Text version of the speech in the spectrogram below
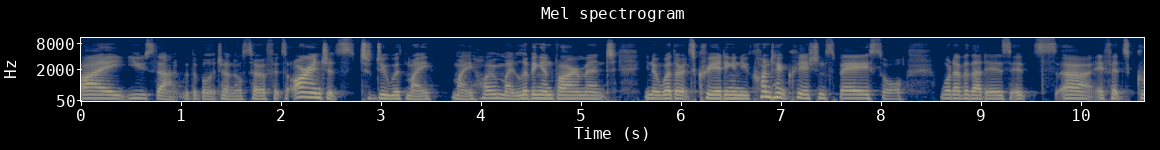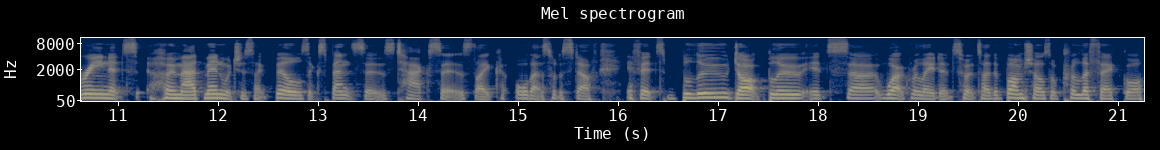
I use that with the bullet journal. So if it's orange, it's to do with my my home, my living environment. You know, whether it's creating a new content creation space or whatever that is. It's uh, if it's green, it's home admin, which is like bills, expenses, taxes, like all that sort of stuff. If it's blue, dark blue, it's uh, work related. So it's either bombshells or prolific or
